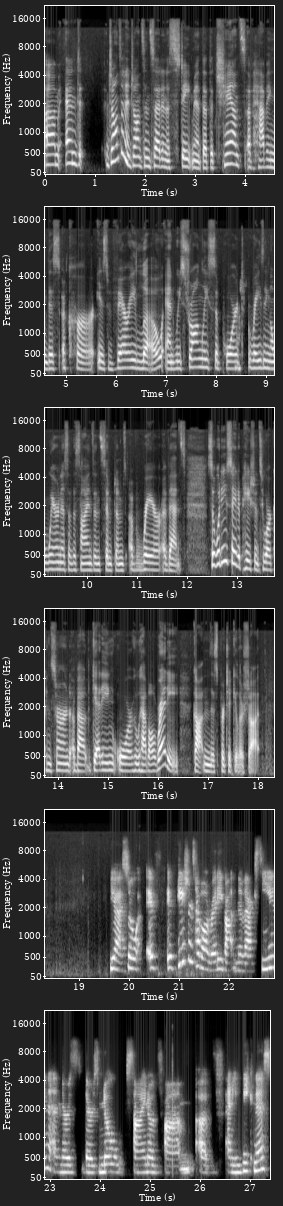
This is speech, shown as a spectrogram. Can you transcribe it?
Um, and Johnson & Johnson said in a statement that the chance of having this occur is very low, and we strongly support raising awareness of the signs and symptoms of rare events. So what do you say to patients who are concerned about getting or who have already gotten this particular shot? Yeah, so if if patients have already gotten the vaccine and there's there's no sign of um, of any weakness,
